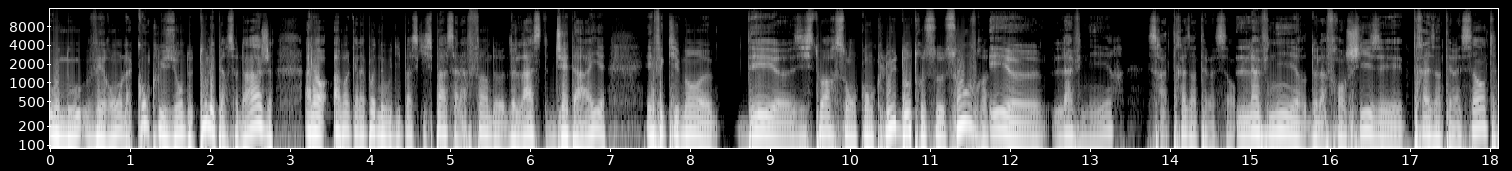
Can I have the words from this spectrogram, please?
où nous verrons la conclusion de tous les personnages. Alors, Abracadapod ne vous dit pas ce qui se passe à la fin de The Last Jedi. Effectivement, euh, des euh, histoires sont conclues, d'autres s'ouvrent, et euh, l'avenir sera très intéressant. L'avenir de la franchise est très intéressante.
